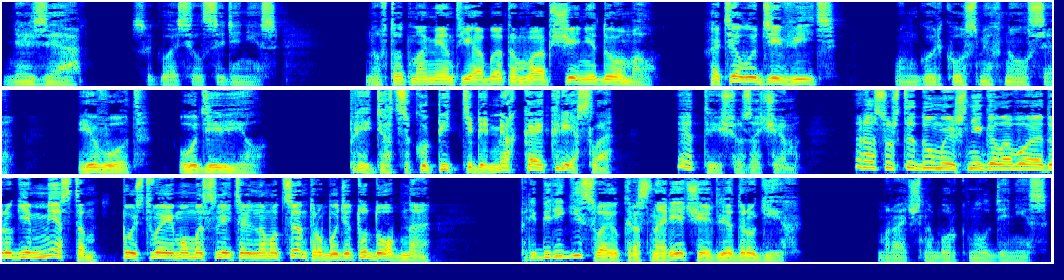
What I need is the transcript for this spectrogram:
«Нельзя», — согласился Денис. «Но в тот момент я об этом вообще не думал. Хотел удивить, он горько усмехнулся. «И вот, удивил. Придется купить тебе мягкое кресло. Это еще зачем? Раз уж ты думаешь не головой, а другим местом, пусть твоему мыслительному центру будет удобно. Прибереги свое красноречие для других», — мрачно буркнул Денис.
